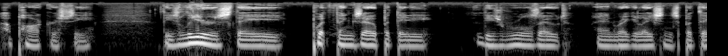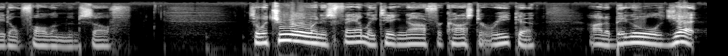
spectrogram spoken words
hypocrisy. These leaders, they put things out, but they these rules out and regulations, but they don't follow them themselves. So with Trudeau and his family taking off for Costa Rica on a big old jet,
